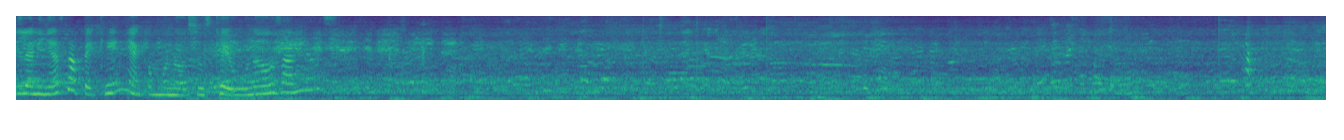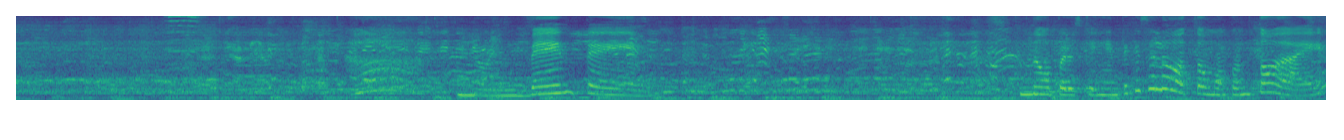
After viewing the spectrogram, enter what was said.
Y la niña está pequeña, como no, sus que uno o dos años. No, pero es que hay gente que se lo tomó con toda, ¿eh?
